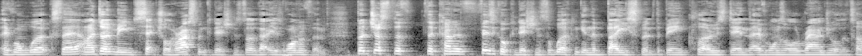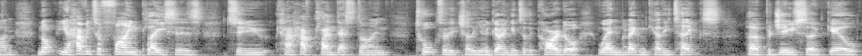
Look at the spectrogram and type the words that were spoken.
everyone works there, and I don't mean sexual harassment conditions, though that is one of them, but just the the kind of physical conditions, the working in the basement, the being closed in, that everyone's all around you all the time, not you know having to find places to kind of have clandestine talks with each other. You know, going into the corridor when Megyn Kelly takes her producer Gil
